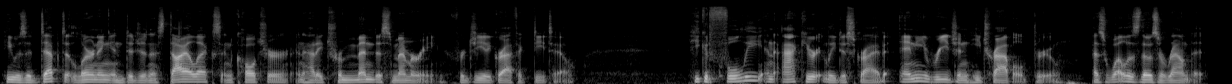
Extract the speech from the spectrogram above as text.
He was adept at learning indigenous dialects and culture and had a tremendous memory for geographic detail. He could fully and accurately describe any region he traveled through, as well as those around it,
